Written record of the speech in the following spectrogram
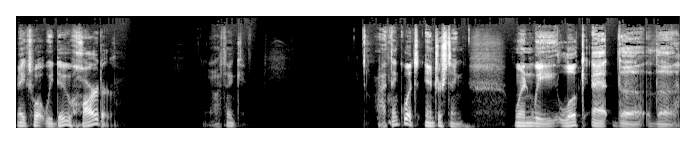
makes what we do harder. You know, I think I think what's interesting when we look at the the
